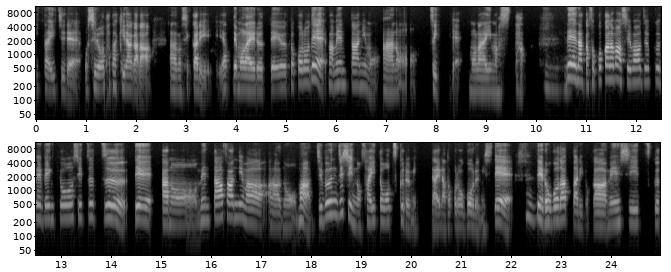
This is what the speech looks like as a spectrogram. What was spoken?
1対1でお尻を叩きながらあのしっかりやってもらえるっていうところで、まあ、メンターにもあのついてもらいました。うん、でなんかそこからまあ芝塾で勉強しつつであのメンターさんにはあの、まあ、自分自身のサイトを作るみたいなところをゴールにしてうん。でロゴだったりとか名刺作っ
